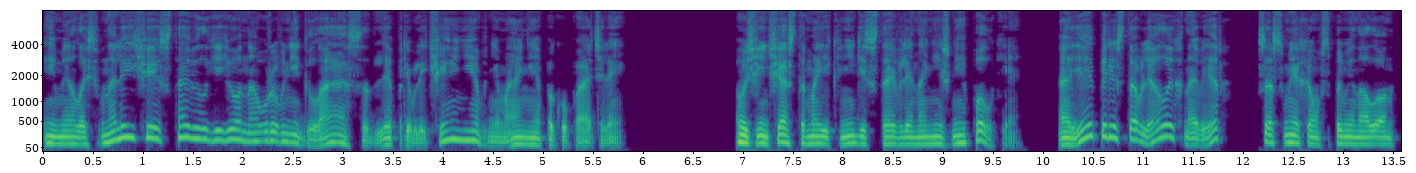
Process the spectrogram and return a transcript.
имелась в наличии, ставил ее на уровне глаз для привлечения внимания покупателей. Очень часто мои книги ставили на нижние полки, а я переставлял их наверх, со смехом вспоминал он.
